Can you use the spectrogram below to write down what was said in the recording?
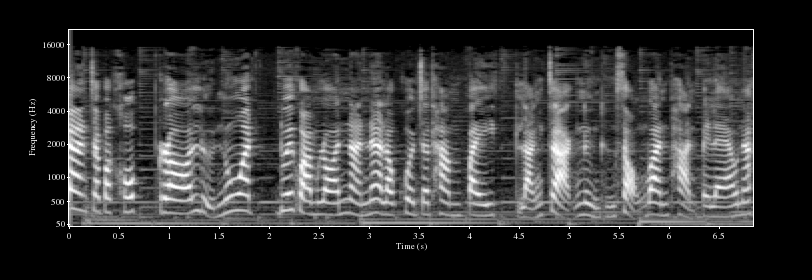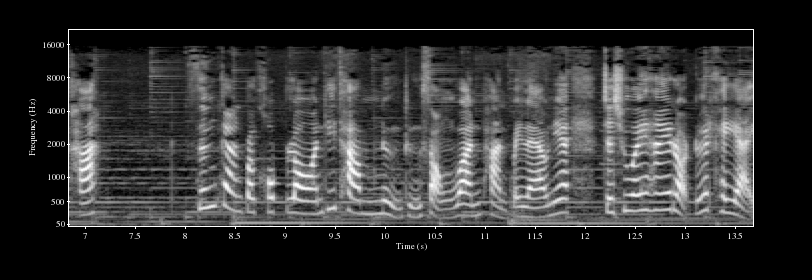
การจะประครบร้อนหรือนวดด้วยความร้อนนั้นเนี่ยเราควรจะทำไปหลังจาก 1-2 วันผ่านไปแล้วนะคะ ซึ่งการประครบร้อนที่ทำ1-2 วันผ่านไปแล้วเนี่ยจะช่วยให้หลอดเลือดขยาย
